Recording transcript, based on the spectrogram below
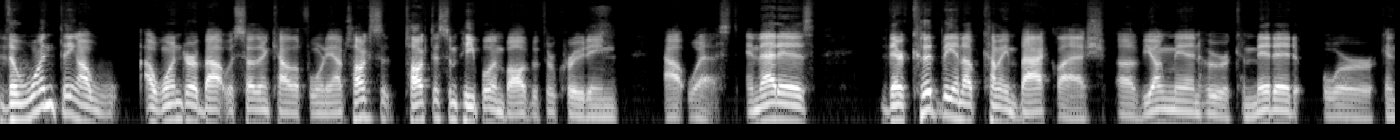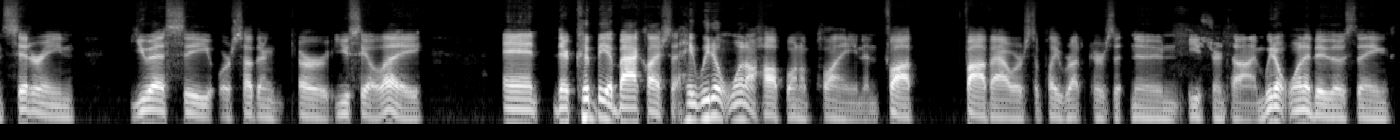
the one thing I I wonder about with Southern California, I've talked talked to some people involved with recruiting out west, and that is there could be an upcoming backlash of young men who are committed or considering USC or Southern or UCLA, and there could be a backlash that hey, we don't want to hop on a plane and fly five hours to play Rutgers at noon Eastern time. We don't want to do those things.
